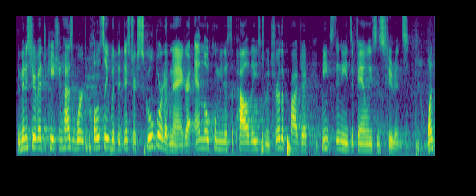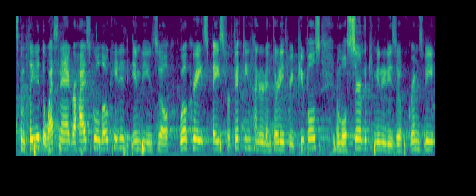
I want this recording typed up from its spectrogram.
The Ministry of Education has worked closely with the District School Board of Niagara and local municipalities to ensure the project meets the needs of families and students. Once completed, the West Niagara High School, located in Beamsville, will create space for 1,533 pupils and will serve the communities of Grimsby,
